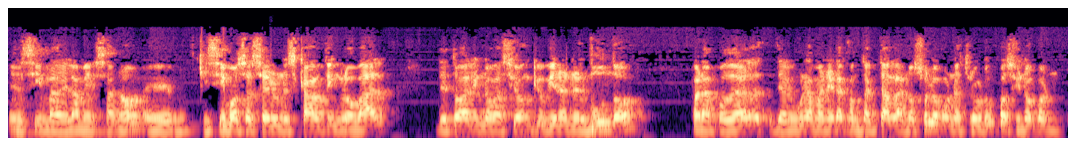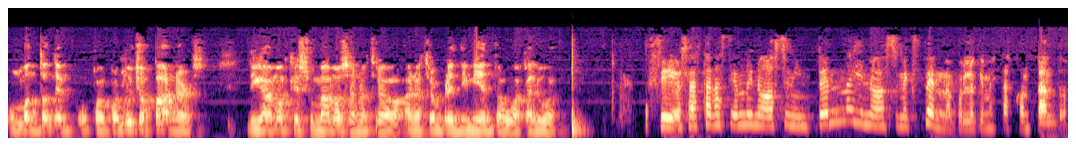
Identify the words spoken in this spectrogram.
encima de la mesa, ¿no? Eh, quisimos hacer un scouting global de toda la innovación que hubiera en el mundo para poder de alguna manera contactarla no solo con nuestro grupo, sino con un montón de, con, muchos partners, digamos, que sumamos a nuestro, a nuestro emprendimiento, a Huacalúa. Sí, o sea, están haciendo innovación interna y innovación externa, por lo que me estás contando.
